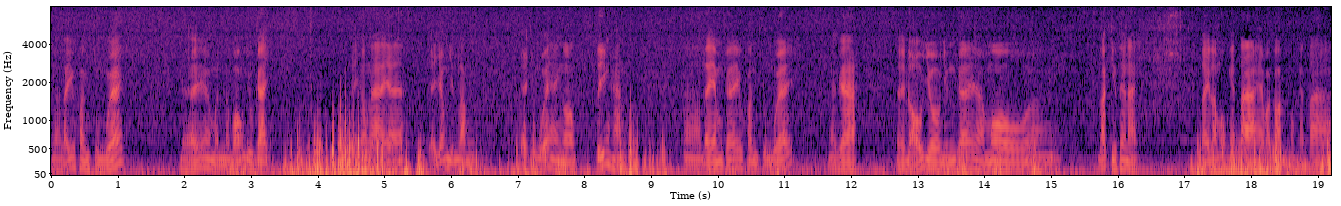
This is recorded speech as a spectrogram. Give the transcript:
là lấy phân trùng quế để mình bón vô cây. Thì hôm nay à, chạy giống vĩnh long chạy trùng quế hay ngon tiến hành à, đem cái phân trùng quế ra để đổ vô những cái à, mô à, đất như thế này. Đây là một hecta ha bà con, một hecta à,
